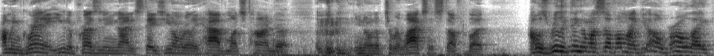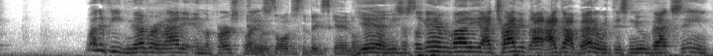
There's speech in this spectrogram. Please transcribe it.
I mean, granted, you the president of the United States, you don't really have much time to, you know, to, to relax and stuff. But I was really thinking to myself, I'm like, yo, bro, like, what if he never had it in the first place? And it was all just a big scandal. Yeah, and he's just like, hey, everybody, I tried it. I, I got better with this new vaccine.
